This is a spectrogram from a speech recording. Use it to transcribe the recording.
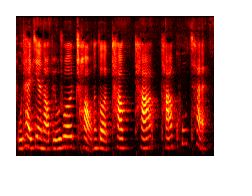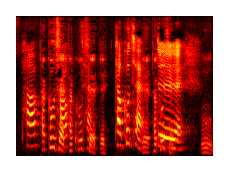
不太见到，比如说炒那个塔塔塔枯菜，塔塔库菜，塔塔库菜，对，塔枯菜，对对对。嗯，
